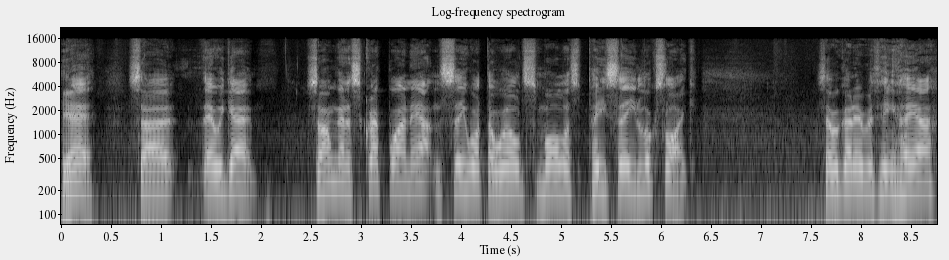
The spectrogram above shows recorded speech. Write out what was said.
yeah, so there we go. So I'm going to scrap one out and see what the world's smallest PC looks like. So we've got everything here.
